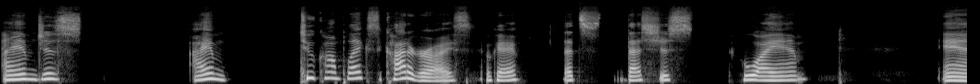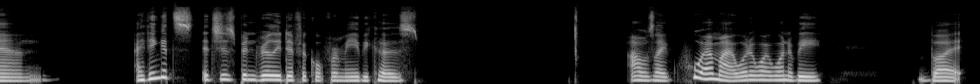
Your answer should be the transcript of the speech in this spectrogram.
I am just, I am too complex to categorize. Okay. That's, that's just who I am. And I think it's, it's just been really difficult for me because I was like, who am I? What do I want to be? But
